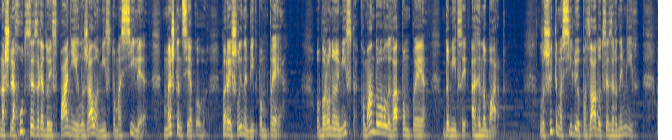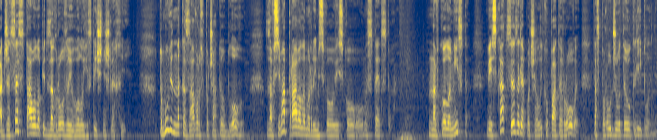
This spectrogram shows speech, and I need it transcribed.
На шляху Цезаря до Іспанії лежало місто Масілія, мешканці якого перейшли на бік Помпея. Обороною міста командував легат Помпея Доміций Агенобарб. Лишити Масілію позаду Цезар не міг, адже це ставило під загрозу його логістичні шляхи. Тому він наказав розпочати облогу за всіма правилами римського військового мистецтва. Навколо міста війська Цезаря почали копати рови та споруджувати укріплення.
